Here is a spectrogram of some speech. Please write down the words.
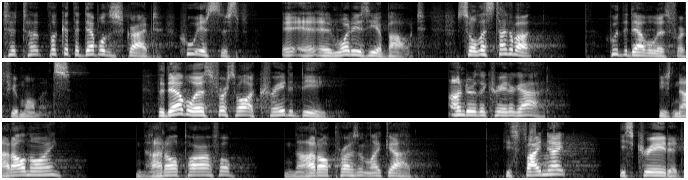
to, to look at the devil described. Who is this and, and what is he about? So let's talk about who the devil is for a few moments. The devil is, first of all, a created being under the Creator God. He's not all knowing, not all powerful, not all present like God. He's finite, He's created.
